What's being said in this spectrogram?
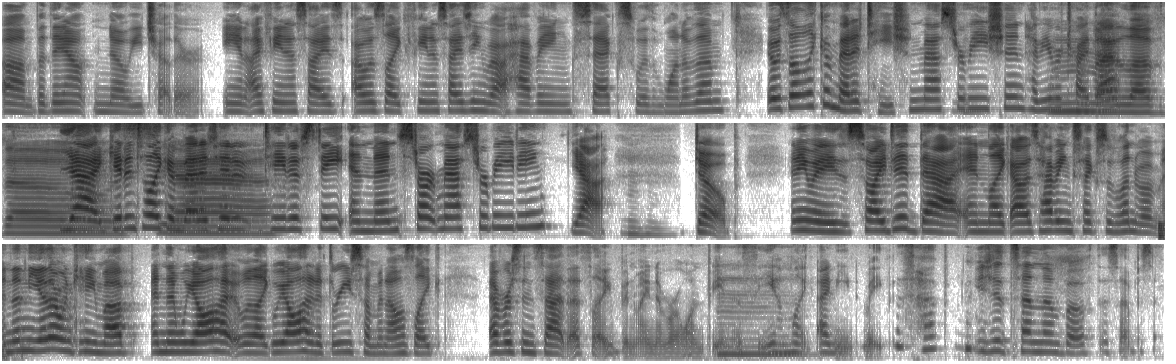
um, but they don't know each other. And I fantasize. I was like fantasizing about having sex with one of them. It was like a meditation masturbation. Have you ever tried Mm, that? I love those. yeah, get into like a meditative state and then start masturbating. Yeah, Mhm. dope. Anyways, so I did that, and like I was having sex with one of them, and then the other one came up, and then we all had like we all had a threesome, and I was like, ever since that, that's like been my number one fantasy. I'm like, I need to make this happen. You should send them both this episode.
